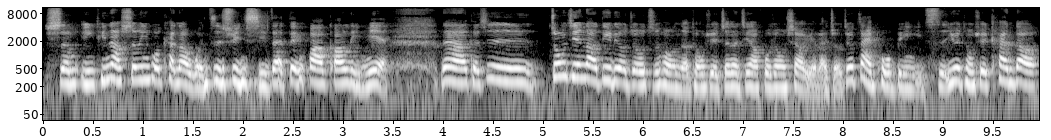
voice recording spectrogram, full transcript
声音听到声音或看到文字讯息在对话框里面，那可是中间到第六周之后呢，同学真的进到附中校园来之后，就再破冰一次，因为同学看到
